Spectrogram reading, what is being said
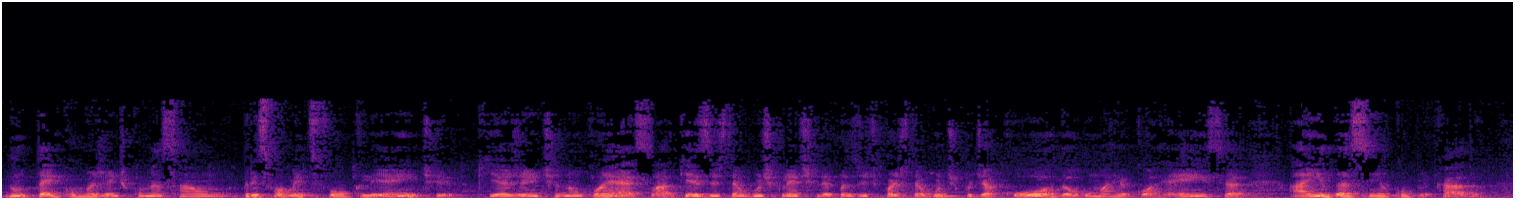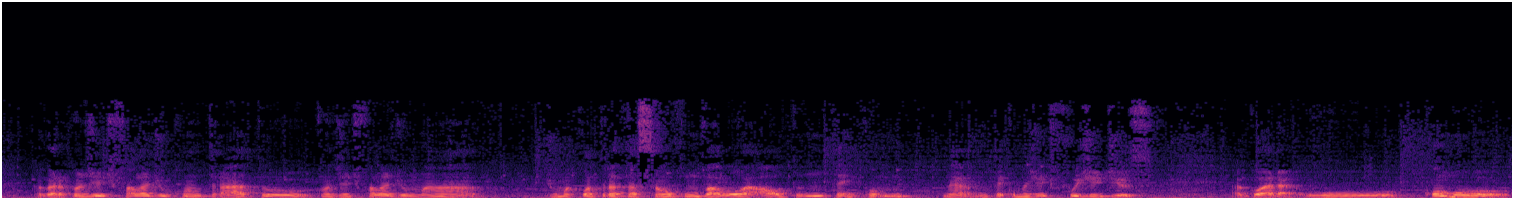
não tem como a gente começar um. Principalmente se for um cliente que a gente não conhece. Claro que existem alguns clientes que depois a gente pode ter algum tipo de acordo, alguma recorrência. Ainda assim é complicado. Agora, quando a gente fala de um contrato, quando a gente fala de uma, de uma contratação com valor alto, não tem como, né? não tem como a gente fugir disso. Agora, o, como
